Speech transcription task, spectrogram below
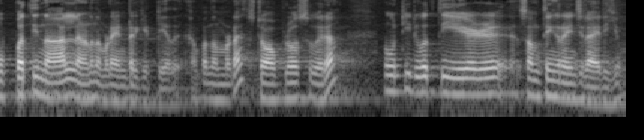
മുപ്പത്തി നാലിനാണ് നമ്മുടെ എൻട്രി കിട്ടിയത്. അപ്പോൾ നമ്മുടെ സ്റ്റോപ്പ് ലോസ് വരിക നൂറ്റി ഇരുപത്തി ഏഴ് സംതിങ് റേഞ്ചിലായിരിക്കും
